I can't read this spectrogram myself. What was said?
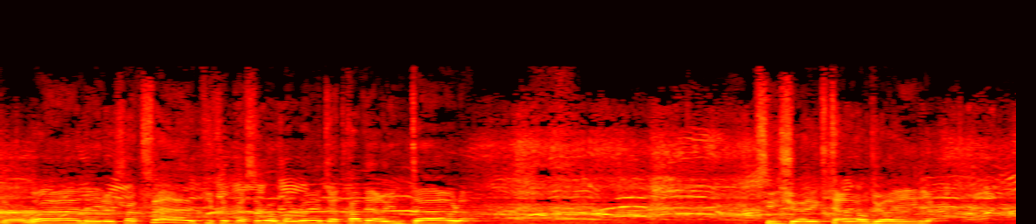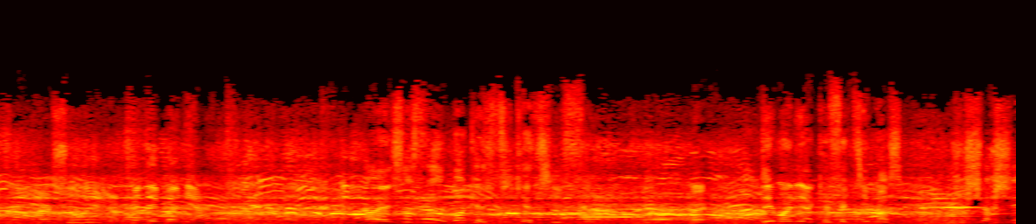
de et le choc sale qui fait passer Roman Reigns à travers une table. Situé à l'extérieur du ring. Démoniaque, effectivement. Je cherchais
